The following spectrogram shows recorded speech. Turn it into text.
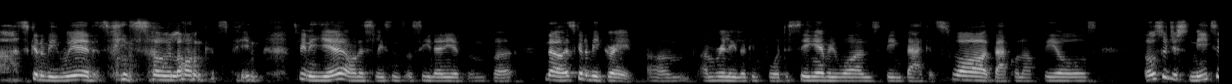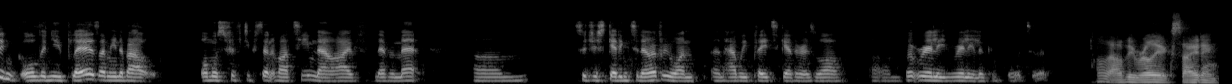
Oh, it's going to be weird. It's been so long. It's been it's been a year honestly since I've seen any of them. But no, it's going to be great. Um, I'm really looking forward to seeing everyone, being back at SWAT, back on our fields, also just meeting all the new players. I mean, about almost 50% of our team now I've never met. Um, so just getting to know everyone and how we play together as well. Um, but really, really looking forward to it. Oh, that'll be really exciting.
